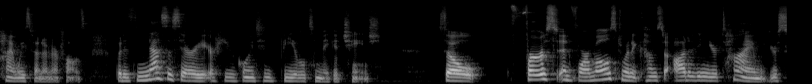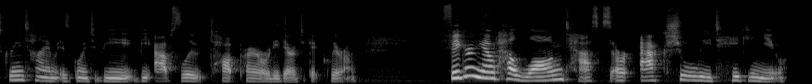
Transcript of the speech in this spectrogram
time we spend on our phones. But it's necessary if you're going to be able to make a change. So, first and foremost, when it comes to auditing your time, your screen time is going to be the absolute top priority there to get clear on. Figuring out how long tasks are actually taking you,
